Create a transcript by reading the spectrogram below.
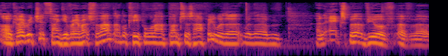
Okay, Richard, thank you very much for that. That'll keep all our punters happy with a with um, an expert view of, of uh,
